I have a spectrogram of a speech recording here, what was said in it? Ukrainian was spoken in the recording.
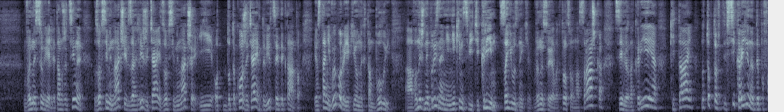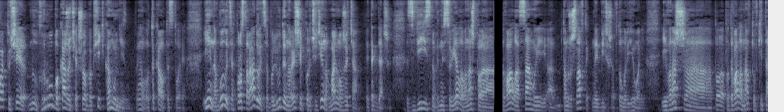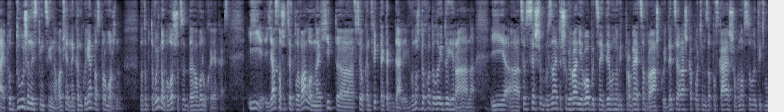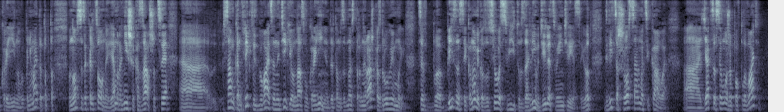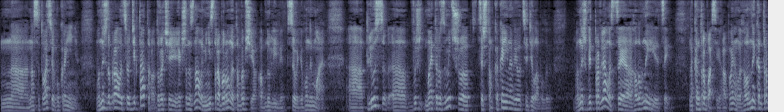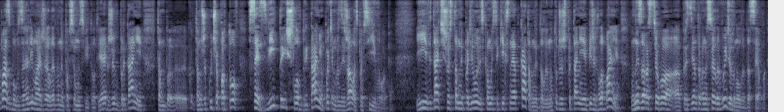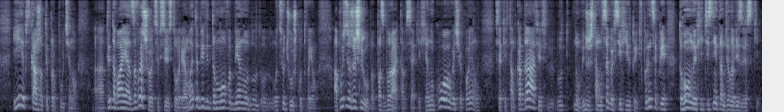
Венесуелі. Там же ціни зовсім інакші, і взагалі життя і зовсім інакше. І от до такого життя їх довів цей диктатор. І останні вибори, які у них там були, а вони ж не признані ніким світі, крім союзників Венесуели. Хто це у нас? Рашка, Сєвєрна Корея, Китай. Ну тобто всі країни, де по факту ще, ну грубо кажучи, якщо обобщить, комунізм. Ну, от така от історія. І на вулицях просто радуються, бо люди нарешті в перечутті нормального життя і так далі. Звісно, Венесуела, вона ж по. Подавала самий там же ж нафти найбільше в тому регіоні, і вона ж а, по- подавала нафту в Китай по дуже низьким цінам, взагалі не конкурентно спроможним. Ну тобто видно було, що це договоруха якась. І ясно, що це впливало на хід всього конфлікту і так далі. Воно ж доходило і до Ірана. І це все ж ви знаєте, що в Ірані робиться, і де воно відправляється в Рашку, і де ця Рашка потім запускає, що воно все летить в Україну. Ви розумієте? Тобто воно все закальцоване. Я вам раніше казав, що це сам конфлікт відбувається не тільки у нас в Україні, де там з одної сторони Рашка, з другої ми. Це в- бізнес і економіка з усього світу взагалі ділять свої інтереси. І от дивіться, що саме цікаве, як це все може повпливати на, на ситуацію в Україні. Вони ж забрали цього диктатора. До речі, якщо не знали, міністра оборони там взагалі обнуліві, Все, його немає. Плюс ви ж маєте розуміти, що це ж там кокаїнові оці діла були. Вони ж відправлялись, це головний цей на контрабасі гра, поняли? Головний контрабас був взагалі майже ледве не по всьому світу. От я як жив в Британії, там, е, там же куча портов, все звідти йшло в Британію, потім роз'їжджалось по всій Європі. І віддать, щось там не поділились, комусь якихось не откатів не дали. Ну тут же ж питання є більш глобальні. Вони зараз цього е, президента Венесуели видірнули до себе і скажуть тепер Путіну: «А, ти давай завершуй цю всю історію. Ми тобі віддамо в обмін оцю чушку твою. А Путін же шлюби, позбирай там всяких Януковичів, поняли? Всяких там Каддафів. Ну він же ж там у себе всіх ютить. В принципі, того у них і тісні там ділові зв'язки.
